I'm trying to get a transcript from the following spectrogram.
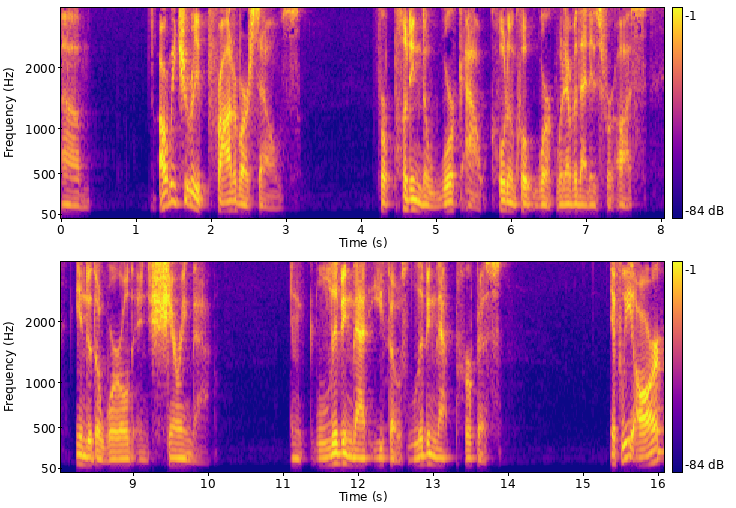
um, are we truly proud of ourselves for putting the work out, quote unquote work, whatever that is for us, into the world and sharing that and living that ethos, living that purpose. If we are,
